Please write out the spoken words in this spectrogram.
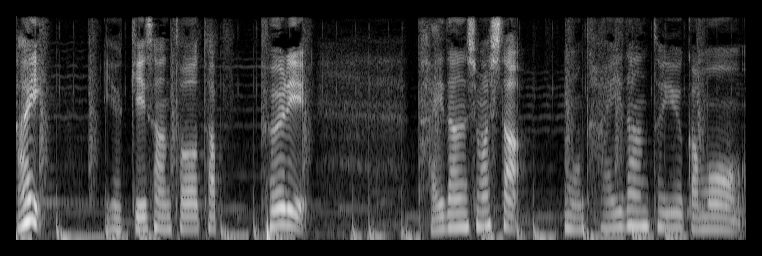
はい。ゆっきーさんとたっぷり対談しました。もう対談というかも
